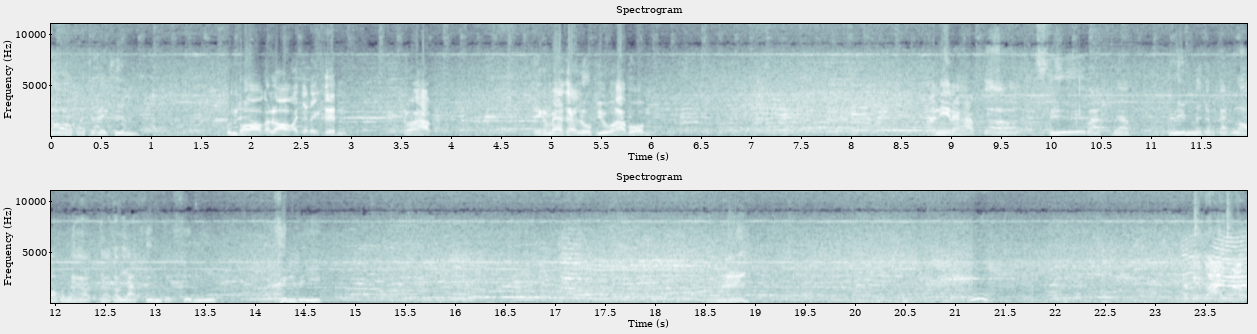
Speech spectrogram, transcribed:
ล่อกว่าจะได้ขึ้น คุณพ่อก็ล่อกว่าจะได้ขึ้นนะครับนี่คุณแม่ถ่ายรูปอยู่ครับผม อันนี้นะครับก็ซื้อบัตรแบบ เล่นไม่จำกัดรอบนะครับ ถ้าเขาอยากขึ้นก็ขึ้นอีก ขึ้นไปอีกไหนอู้อะบ๊ายบายหน่อย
